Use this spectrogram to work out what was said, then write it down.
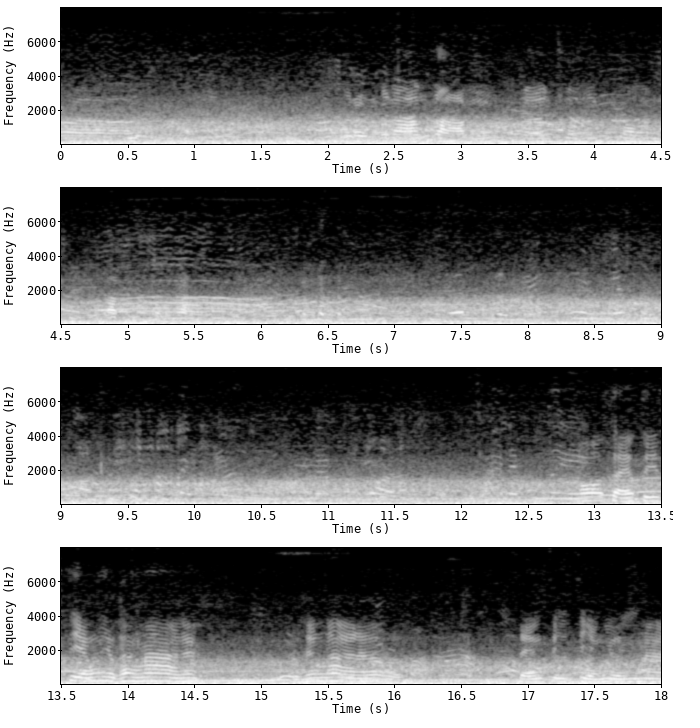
อ่าถนนพระรามสามงานชมนิกรสิขัดสงาน พอแสีเสียงมันอยู่ข้างหน้านะ อยู่ข้างหน้านะครับผม แสงสีเสียงอยู่ข้างหน้า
